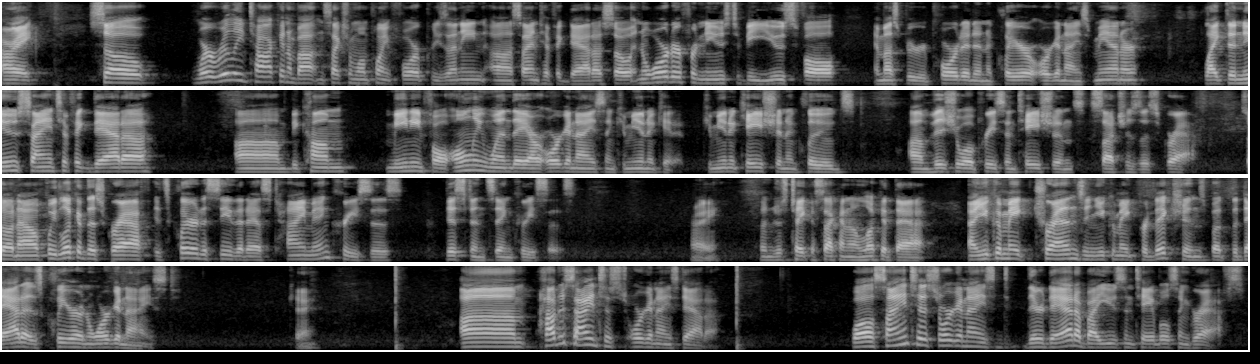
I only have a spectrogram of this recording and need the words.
All right. So we're really talking about in section 1.4 presenting uh, scientific data. So, in order for news to be useful, it must be reported in a clear, organized manner. Like the new scientific data um, become meaningful only when they are organized and communicated. Communication includes um, visual presentations such as this graph. So now if we look at this graph, it's clear to see that as time increases, distance increases, right? So just take a second and look at that. Now you can make trends and you can make predictions, but the data is clear and organized. Okay. Um, how do scientists organize data? Well, scientists organize their data by using tables and graphs.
